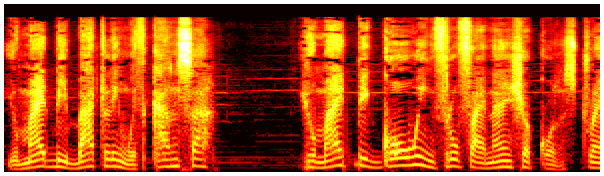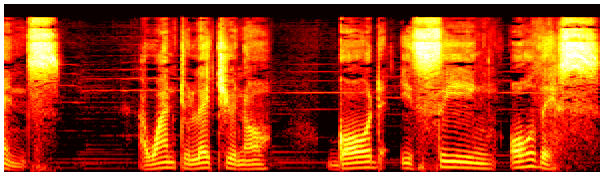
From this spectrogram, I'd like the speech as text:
You might be battling with cancer. You might be going through financial constraints. I want to let you know God is seeing all this.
